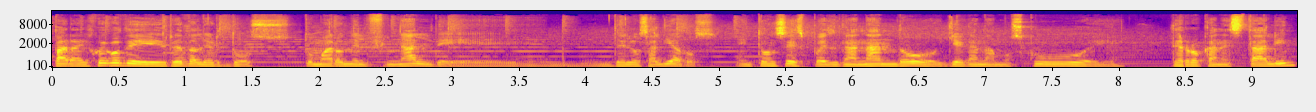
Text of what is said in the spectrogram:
Para el juego de Red Alert 2 tomaron el final de, los aliados. Entonces pues ganando llegan a Moscú, eh, derrocan a Stalin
